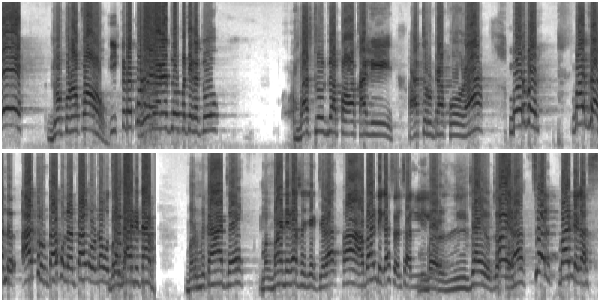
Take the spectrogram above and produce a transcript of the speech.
ए! झोप नको. इकडे कुठे? राहा, झोपते का तू? बसलो झोपावा खाली. हातरून टाकून हा. बर बर. बस झालं. आतरून टाकून आणि पांघरून टाकून बरं चल. थांब. बरं मी काय आहे मग भांडे घासायचे का तिला? हा भांडी घासायला चालली बरं जाय चल भांडे घास.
